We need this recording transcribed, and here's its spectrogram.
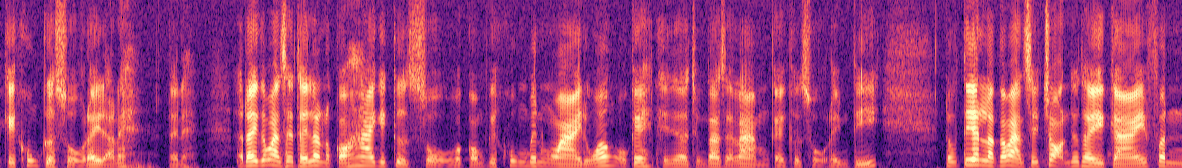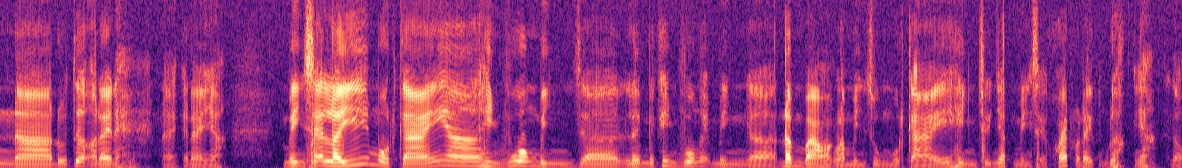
cái khung cửa sổ đây đã này. Đây này. Ở đây các bạn sẽ thấy là nó có hai cái cửa sổ và có một cái khung bên ngoài đúng không? Ok, thế giờ chúng ta sẽ làm cái cửa sổ đấy một tí. Đầu tiên là các bạn sẽ chọn cho thầy cái phần đối tượng ở đây này. Đây cái này nhá mình sẽ lấy một cái uh, hình vuông mình uh, lấy mấy cái hình vuông ấy mình uh, đâm vào hoặc là mình dùng một cái hình chữ nhật mình sẽ khoét vào đây cũng được nhé rồi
